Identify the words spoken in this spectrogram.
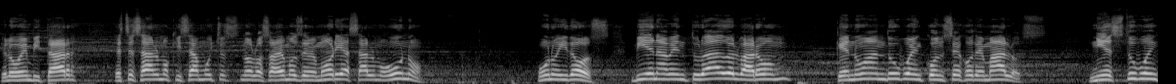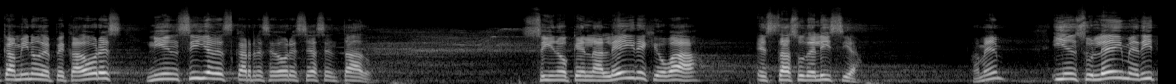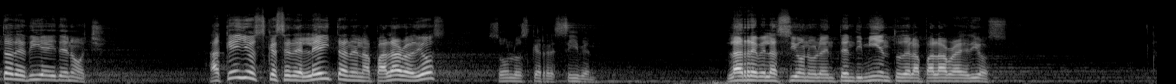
Yo lo voy a invitar, este salmo quizá muchos no lo sabemos de memoria, Salmo 1, 1 y 2. Bienaventurado el varón que no anduvo en consejo de malos, ni estuvo en camino de pecadores, ni en silla de escarnecedores se ha sentado, sino que en la ley de Jehová está su delicia. Amén. Y en su ley medita de día y de noche. Aquellos que se deleitan en la palabra de Dios son los que reciben la revelación o el entendimiento de la palabra de Dios.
